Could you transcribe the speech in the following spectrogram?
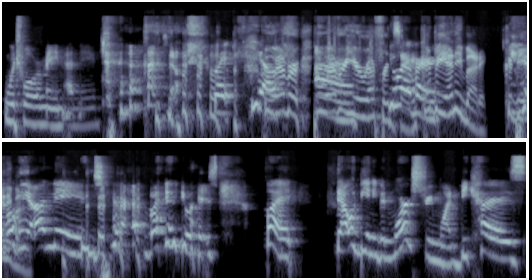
which will remain unnamed. No. But you know whoever whoever uh, you're referencing. whoever, could be anybody. Could be anybody be unnamed. But anyways but that would be an even more extreme one because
